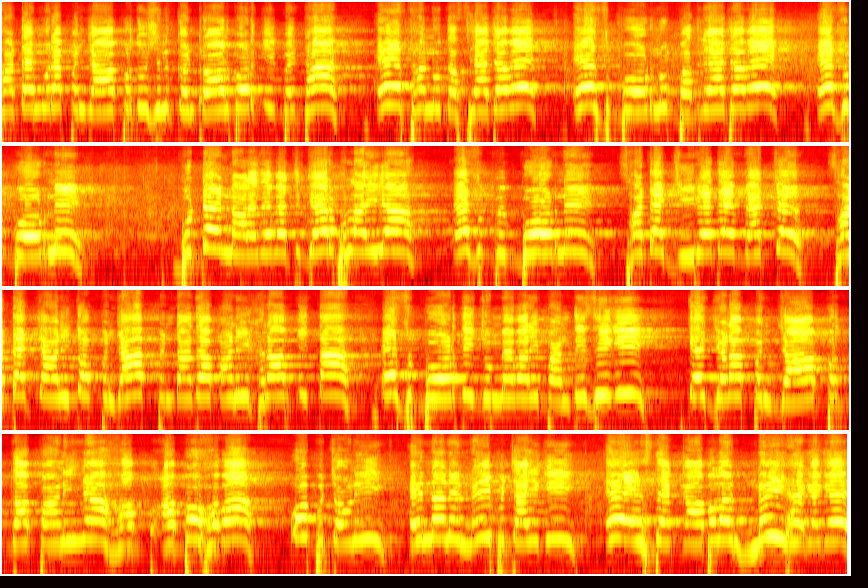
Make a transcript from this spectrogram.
ਸਾਡੇ ਮੂਰੇ ਪੰਜਾਬ ਪ੍ਰਦੂਸ਼ਣ ਕੰਟਰੋਲ ਬੋਰਡ ਕੀ ਬੈਠਾ? ਇਹ ਸਾਨੂੰ ਦੱਸਿਆ ਜਾਵੇ, ਇਸ ਬੋਰਡ ਨੂੰ ਬਦਲਿਆ ਜਾਵੇ। ਇਸ ਬੋਰਡ ਨੇ ਬੁੱਢੇ ਨਾਲੇ ਦੇ ਵਿੱਚ ਜ਼ਹਿਰ ਫਲਾਈ ਆ। ਇਸ ਬੋਰਡ ਨੇ ਸਾਡੇ ਜੀਰੇ ਦੇ ਵਿੱਚ ਸਾਡੇ 40 ਤੋਂ 50 ਪਿੰਡਾਂ ਦਾ ਪਾਣੀ ਖਰਾਬ ਕੀਤਾ। ਇਸ ਬੋਰਡ ਦੀ ਜ਼ਿੰਮੇਵਾਰੀ ਬਣਦੀ ਸੀਗੀ ਕਿ ਜਿਹੜਾ ਪੰਜਾਬ ਦਾ ਪਾਣੀ ਆ ਹਬ- ਆਬੋ ਹਵਾ ਉਹ ਬਚਾਉਣੀ ਇਹਨਾਂ ਨੇ ਨਹੀਂ ਬਚਾਈਗੀ ਇਹ ਇਸ ਦੇ ਕਾਬਲ ਨਹੀਂ ਹੈਗੇਗੇ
